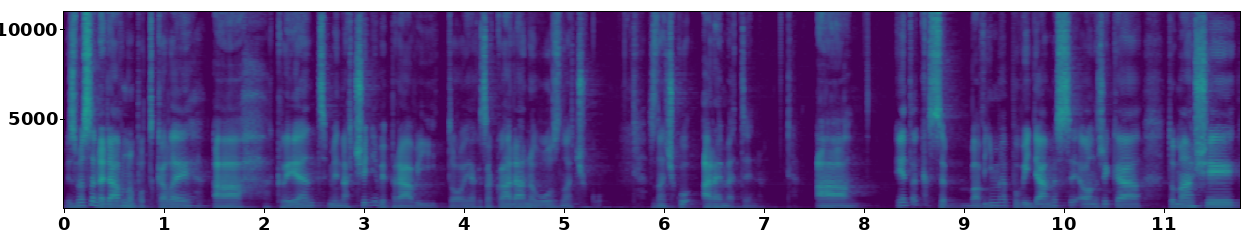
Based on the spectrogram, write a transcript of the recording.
My jsme se nedávno potkali a klient mi nadšeně vypráví to, jak zakládá novou značku. Značku Aremetin. A jen tak se bavíme, povídáme si a on říká, Tomáši,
